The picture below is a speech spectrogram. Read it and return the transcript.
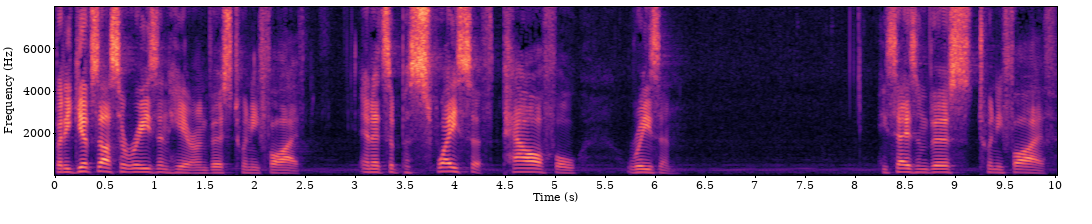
But he gives us a reason here in verse 25. And it's a persuasive, powerful reason. He says in verse 25,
